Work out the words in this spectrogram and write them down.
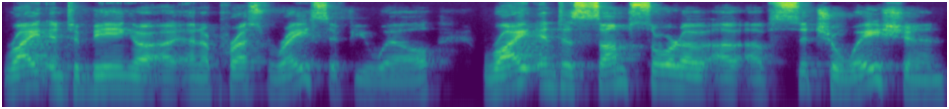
right into being a, an oppressed race if you will right into some sort of, of, of situation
